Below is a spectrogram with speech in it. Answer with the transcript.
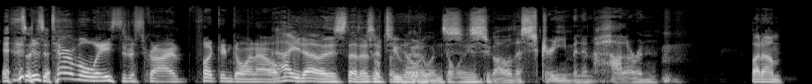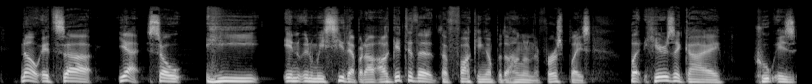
There's terrible ways to describe fucking going out. I know. Those, those are two good ones. dying. All the screaming and hollering. But um, no, it's uh, yeah. So he, and, and we see that. But I'll, I'll get to the the fucking up with the hunger in the first place. But here's a guy who is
